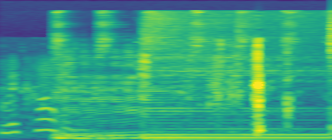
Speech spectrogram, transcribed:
Recording.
